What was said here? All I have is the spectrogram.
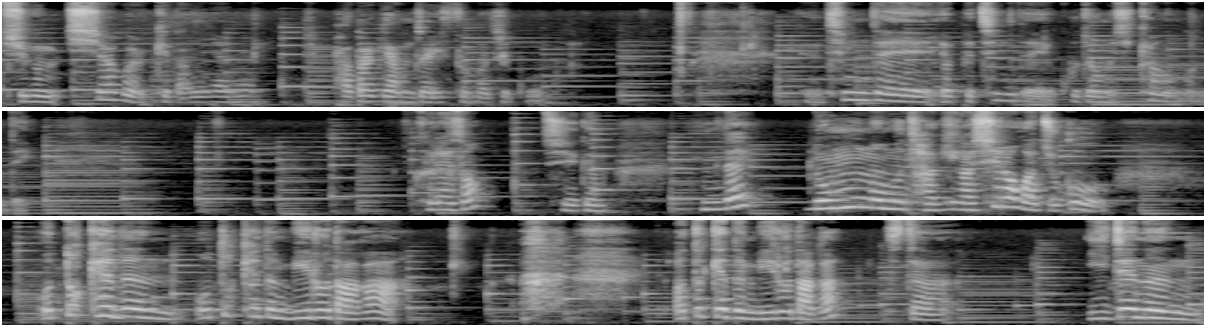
지금 시약을 이렇게 놨냐면 바닥에 앉아 있어가지고 그 침대 옆에 침대에 고정을 시켜놓은 건데. 그래서 지금 근데 너무너무 자기가 싫어가지고 어떻게든 어떻게든 미루다가 어떻게든 미루다가 진짜 이제는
